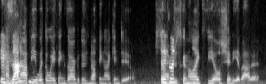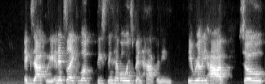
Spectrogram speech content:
Exactly i'm happy with the way things are but there's nothing i can do. So i'm like, just gonna like feel shitty about it. Exactly. And it's like look these things have always been happening. They really have. So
